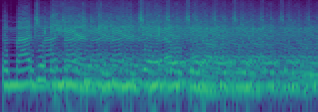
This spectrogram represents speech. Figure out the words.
The Magic, the magic Hand, hand,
